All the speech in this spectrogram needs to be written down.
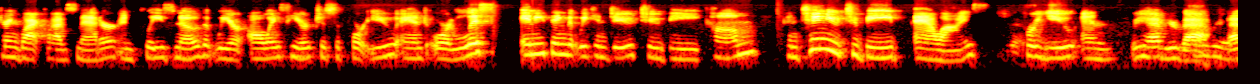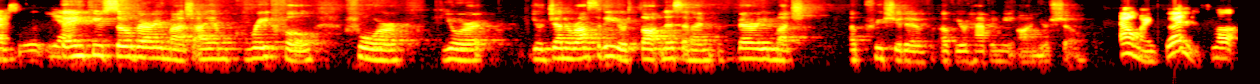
during Black Lives Matter. And please know that we are always here to support you and or list anything that we can do to become, continue to be allies for you and we have your back everyone. absolutely thank you so very much i am grateful for your your generosity, your thoughtness, and I'm very much appreciative of your having me on your show. Oh my goodness. Well,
